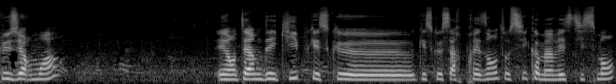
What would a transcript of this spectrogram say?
Plusieurs mois. Et en termes d'équipe, qu'est-ce que, qu'est-ce que ça représente aussi comme investissement?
